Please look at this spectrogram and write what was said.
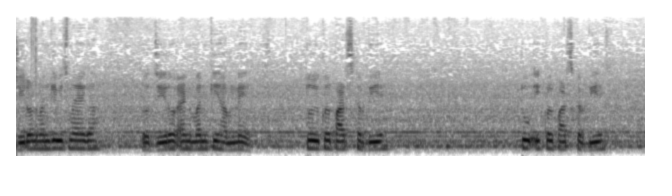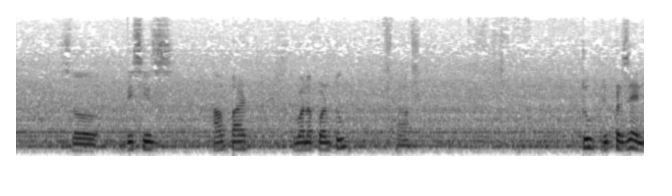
ज़ीरो एंड वन के बीच में आएगा। तो ज़ीरो एंड वन की हमने टू इक्वल पार्ट्स कर दिए। टू इक्वल पार्ट्स कर दिए। So this is half part 1 upon 2 half. To represent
